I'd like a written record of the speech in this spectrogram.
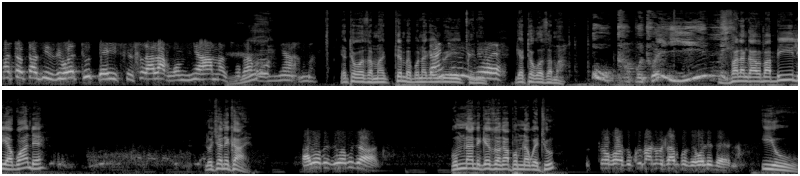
Madoda biziwe two days silala ngomnyama sivuka ngomnyama. Ngiyathokoza ma kuthemba bona ke Thank into you, eyigcini Biziwe. ngiyathokoza ma. Ukhaphethwe yini? Sivala ngaba babili akwande? Lotshani ekhaya. Hallo biziwe kunjani? Kumnandi ngezwa ngapho mna kwethu. Sithokoza ukhuluma nohlambuze olivena iyo.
